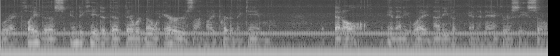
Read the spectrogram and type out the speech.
where I played this indicated that there were no errors on my part in the game at all in any way, not even in inaccuracy. So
